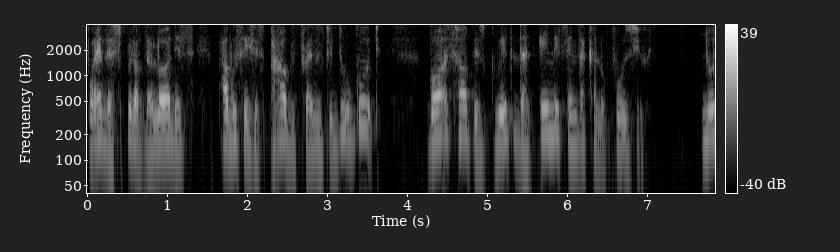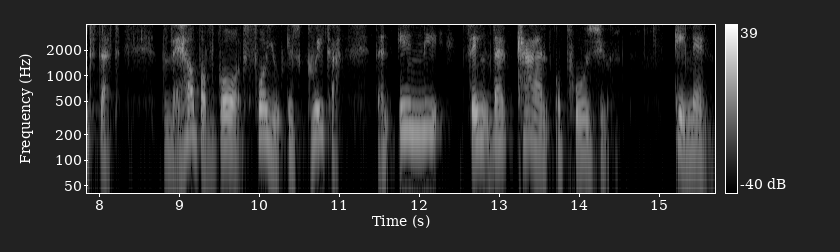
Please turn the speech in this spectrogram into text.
Where the Spirit of the Lord is, Bible says his power will be present to do good. God's help is greater than anything that can oppose you. Note that, that the help of God for you is greater than anything that can oppose you. Amen.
